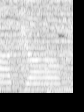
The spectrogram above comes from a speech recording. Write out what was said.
not come.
